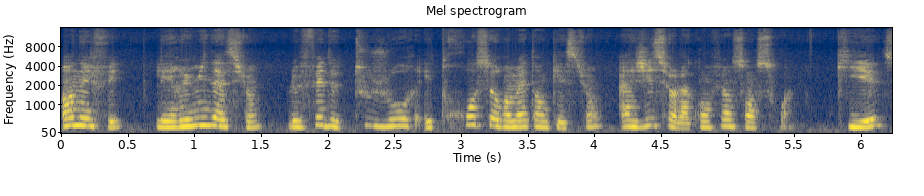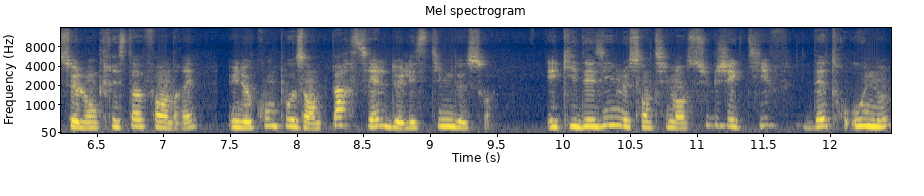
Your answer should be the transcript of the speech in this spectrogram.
En effet, les ruminations, le fait de toujours et trop se remettre en question, agit sur la confiance en soi, qui est, selon Christophe André, une composante partielle de l'estime de soi, et qui désigne le sentiment subjectif d'être ou non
